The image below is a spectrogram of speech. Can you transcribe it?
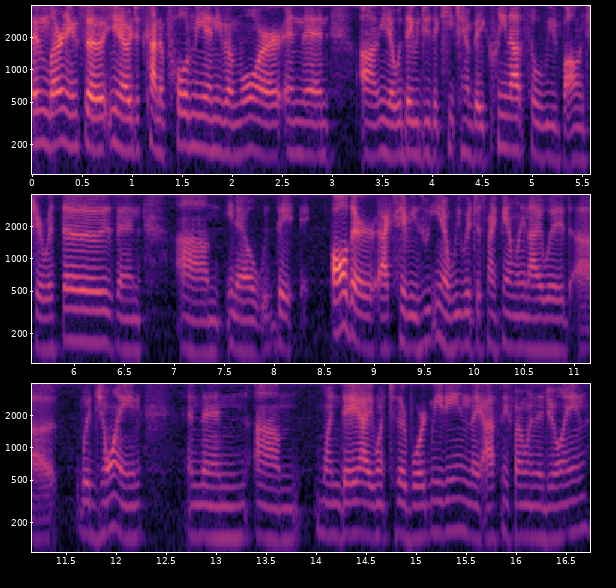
and learning. So, you know, it just kind of pulled me in even more. And then, um, you know, they would do the Keep Tampa Bay cleanup, so we'd volunteer with those. And, um, you know, they, all their activities, we- you know, we would just, my family and I would, uh, would join. And then um, one day I went to their board meeting and they asked me if I wanted to join.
